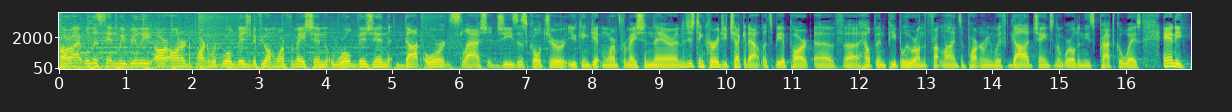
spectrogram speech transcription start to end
All right. Well, listen, we really are honored to partner with World Vision. If you want more information, worldvision.org slash Jesus culture. You can get more information there. And I just encourage you, check it out. Let's be a part of uh, helping people who are on the front lines and partnering with God changing the world in these practical ways. Andy,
